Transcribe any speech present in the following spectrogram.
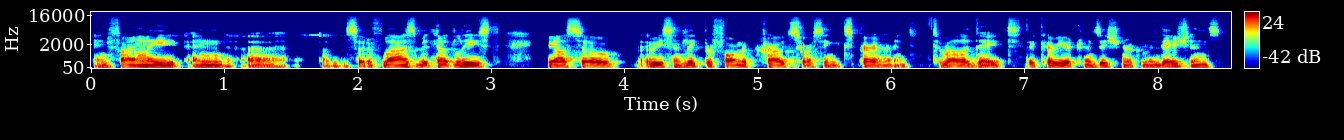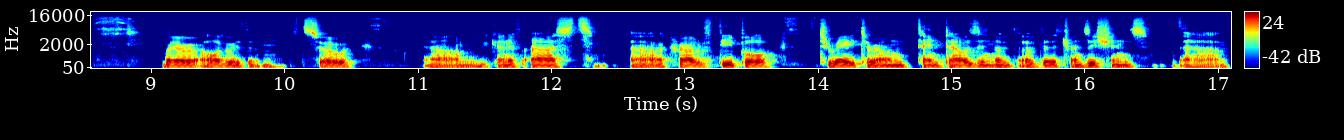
And finally, and uh, sort of last but not least, we also recently performed a crowdsourcing experiment to validate the career transition recommendations by our algorithm. So um, we kind of asked uh, a crowd of people to rate around 10,000 of, of, the transitions um,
